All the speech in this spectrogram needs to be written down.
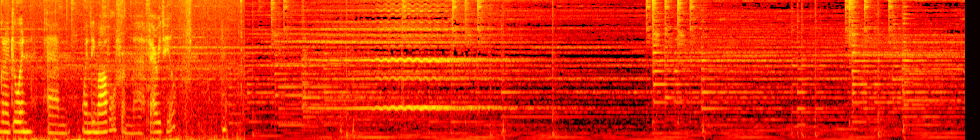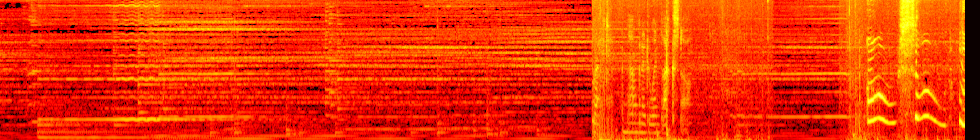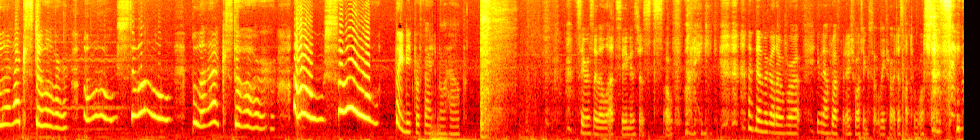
I'm gonna join um, Wendy Marvel from uh, Fairy Tail. Join Black Star. Oh, so Black Star. Oh, so Black Star. Oh, so they need professional help. Seriously the last scene is just so funny. I've never got over it. Even after I finished watching Soul Eater, I just had to watch that scene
